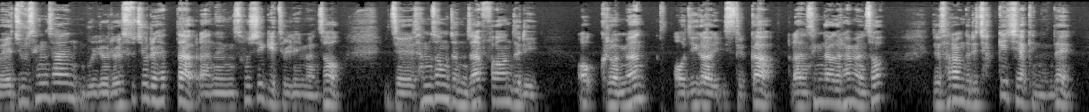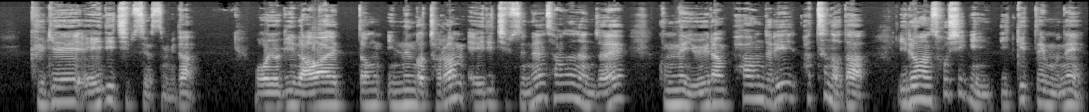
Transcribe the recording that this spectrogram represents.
외주 생산 물류를 수주를 했다라는 소식이 들리면서 이제 삼성전자 파운드리 어 그러면 어디가 있을까라는 생각을 하면서 이제 사람들이 찾기 시작했는데 그게 AD 칩스였습니다. 뭐 여기 나와 있던 있는 것처럼 AD 칩스는 삼성전자의 국내 유일한 파운드리 파트너다 이러한 소식이 있기 때문에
